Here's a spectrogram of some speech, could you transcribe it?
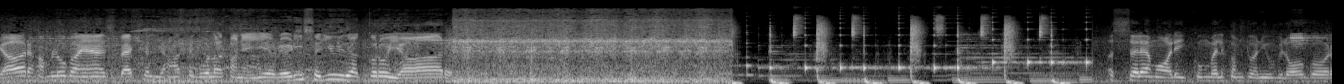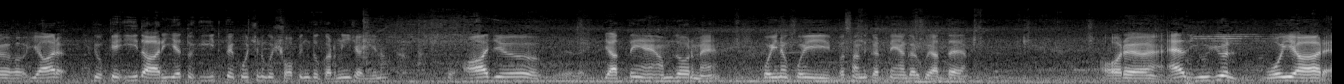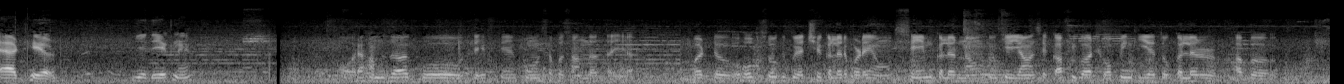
यार, हम लोग आए हैं स्पेशल यहाँ से गोला खाने। ये रेडी सजी हुई रख करो यार। असलकुम वेलकम टू न्यू ब्लॉग और, यार, क्योंकि ईद आ रही है तो ईद पे कुछ ना कुछ शॉपिंग तो करनी चाहिए ना। तो आज, जाते हैं हमजा और मैं। कोई ना कोई पसंद करते हैं, अगर कोई आता है। और एज़ यूजल वो आर एट हेयर ये देख लें। और हमज़ा को देखते हैं कौन सा पसंद आता है यार। बट होप्स हो कि कोई अच्छे कलर पड़े हों सेम कलर ना हो, क्योंकि यहाँ से काफ़ी बार शॉपिंग की है तो कलर अब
